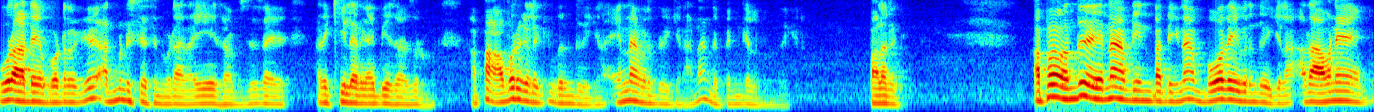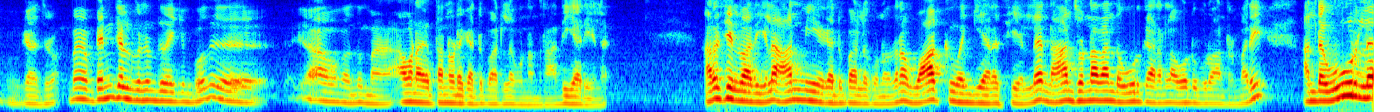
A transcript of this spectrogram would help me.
ஊர் ஆட்டையை போடுறதுக்கு அட்மினிஸ்ட்ரேஷன் விடாது ஐஏஎஸ் ஆஃபீஸர்ஸ் அது கீழே இருக்க ஐபிஎஸ் ஆஃபீஸர் அப்போ அவர்களுக்கு விருந்து வைக்கிறான். என்ன விருந்து வைக்கிறான்னா இந்த பெண்கள் விருந்து வைக்கிறான். பலருக்கு. அப்போ வந்து என்ன அப்படின்னு பார்த்தீங்கன்னா போதை விருந்து வைக்கலாம். அது அவனே கிடச்சிடும் இப்போ பெண்கள் விருந்து வைக்கும்போது அவங்க வந்து ம அவனை தன்னோட கட்டுப்பாட்டில் கொண்டு வந்துடும் அதிகாரிகளை. அரசியல்வாதிகளை ஆன்மீக கட்டுப்பாட்டில் கொண்டு வந்துடும் வாக்கு வங்கி அரசியலில் நான் சொன்னால் தான் இந்த ஊர்க்காரன்லாம் ஓட்டு போடுவான்ற மாதிரி அந்த ஊரில்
